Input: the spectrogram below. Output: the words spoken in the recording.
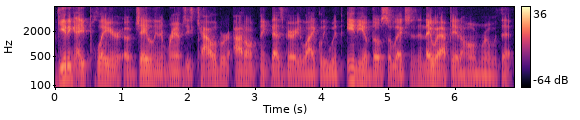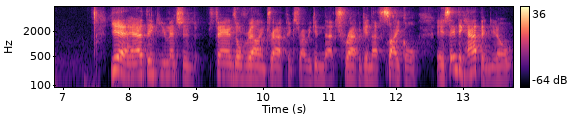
getting a player of Jalen Ramsey's caliber, I don't think that's very likely with any of those selections, and they would have to hit a home run with that. Yeah, and I think you mentioned fans overvaluing draft picks, right? We get in that trap, we get in that cycle. And the same thing happened, you know,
